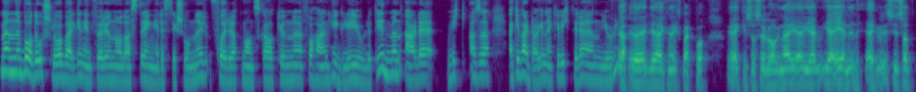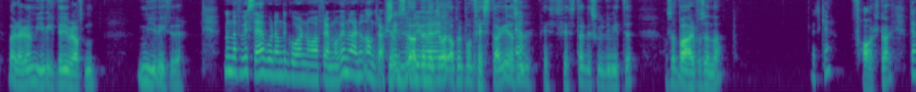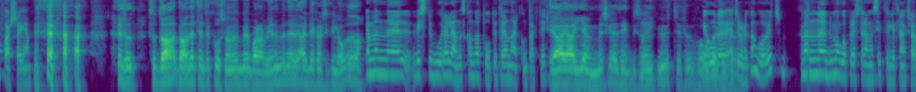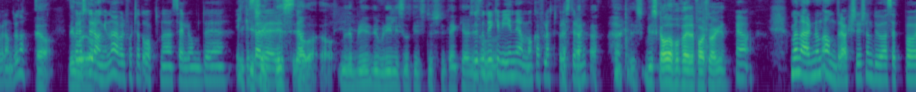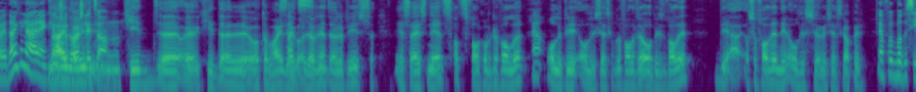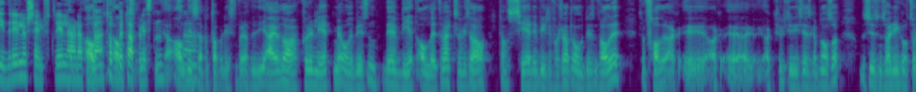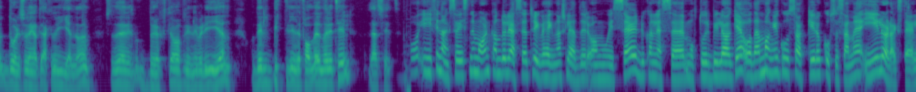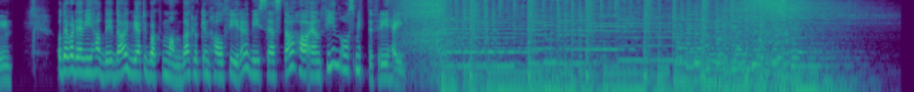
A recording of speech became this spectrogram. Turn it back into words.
Men både Oslo og Bergen innfører jo nå da strenge restriksjoner for at man skal kunne få ha en hyggelig juletid. Men er, det, altså, er ikke hverdagen egentlig viktigere enn julen? Ja, Det er jeg ikke noen ekspert på. Jeg er ikke sosiolog. Nei, jeg, jeg, jeg er enig i det. Jeg vil synes at hverdagen er mye viktigere enn julaften. Mye viktigere. Men da får vi se hvordan det går nå fremover. Men er det noen andre aksjer ja, som du vet du, Apropos festdager. Altså, ja. fest, festdag, det skulle du vite. Altså, Hva er det på søndag? Vet ikke. Farsdag. Det er farsdag, ja. så, så da, da, hadde jeg tenkt å kose meg med, med, barna mine, men er det kanskje ikke lov, det da? Ja, men uh, Hvis du bor alene, så kan du ha to til tre nærkontakter. Ja, ja, hjemme skulle jeg tenkt hvis man gikk ut. jo, det, jeg tror du kan gå ut, men uh, du må gå på restaurant og sitte litt langt fra hverandre, da. Ja, For restaurantene er vel fortsatt åpne selv om det ikke, ikke serveres? Ja. ja, da, ja. Men det blir, det blir liksom litt stusslig, tenker jeg. Så du får liksom. drikke vin hjemme og caffè latte på restaurant? vi skal iallfall feire farsdagen. Ja. Men er det noen andre aksjer som du har sett på i dag, eller er egentlig Oslo Børs litt sånn Kid, uh, Kid er time high, det er nevnt. Europris. SAS ned, Sats fall kommer til å falle. Ja. Oljeselskapene faller fordi oljeprisen faller. Og så faller en del oljeserviceselskaper. Ja, for både sidrill og Shelfdrill er da på alt, topper taperlisten. Ja, alle disse er på taperlisten, for de er jo da korrelert med oljeprisen. Det vet alle etter hvert. Så hvis man ser det bildet for seg at oljeprisen faller, så faller kursen i de selskapene også. Og Dessuten så har de gått så dårlig så lenge at det er ikke noe igjen i dem. Så det er liksom brøkdel av opprinnelig verdi igjen. Og det bitte lille fallet enda litt til. That's it. Og I Finansavisen i morgen kan du lese Trygve Hegnars leder om Wizz Air. Du kan lese motorbilaget, og det er mange gode saker å kose seg med i lørdagsdelen. Og det var det vi hadde i dag. Vi er tilbake på mandag klokken halv fire. Vi ses da. Ha en fin og smittefri helg.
